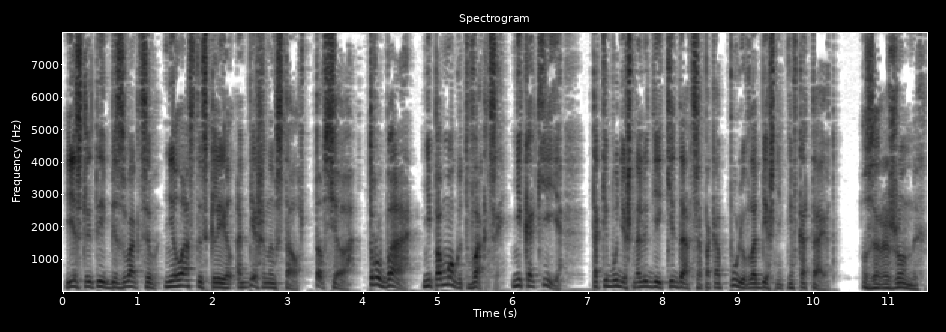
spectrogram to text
Если ты без вакцев не ласты склеил, а бешеным стал, то все. Труба. Не помогут вакцы. Никакие. Так и будешь на людей кидаться, пока пулю в лобешник не вкатают. Зараженных,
